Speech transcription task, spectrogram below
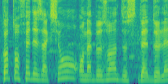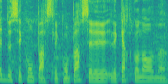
quand on fait des actions, on a besoin de, de, l'aide de ses comparses. Les comparses, c'est les, les cartes qu'on a en main.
